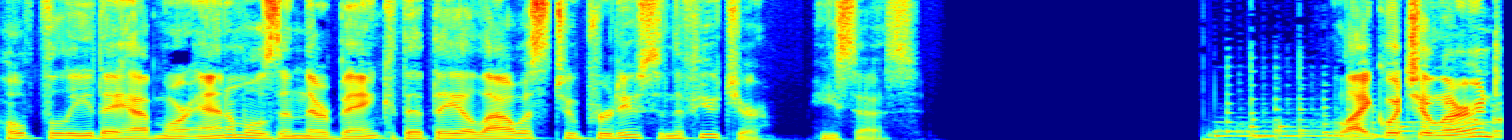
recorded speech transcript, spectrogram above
Hopefully, they have more animals in their bank that they allow us to produce in the future, he says. Like what you learned?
